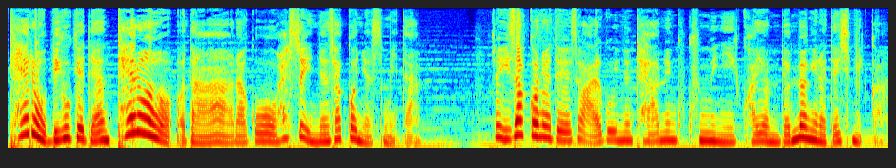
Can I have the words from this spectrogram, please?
테러, 미국에 대한 테러다라고 할 수 있는 사건이었습니다. 이 사건에 대해서 알고 있는 대한민국 국민이 과연 몇 명이나 되십니까?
